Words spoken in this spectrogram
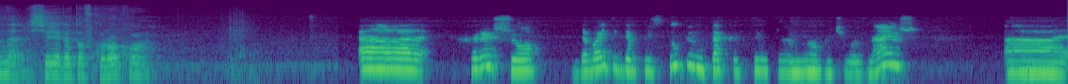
Ладно, все, я готов к уроку. А, хорошо. Давай тогда приступим, так как ты уже много чего знаешь. А,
